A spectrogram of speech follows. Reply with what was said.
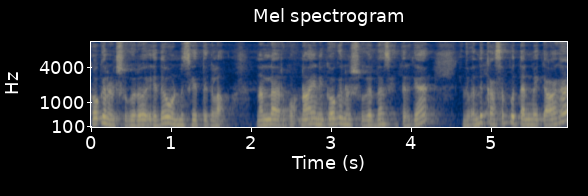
கோகோனட் சுகரோ ஏதோ ஒன்று சேர்த்துக்கலாம். நல்லாயிருக்கும் நான் இன்னைக்கு கோகோனட் சுகர் தான் சேர்த்துருக்கேன். இது வந்து கசப்பு தன்மைக்காக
